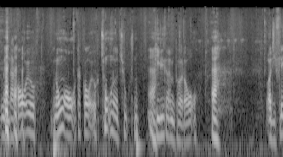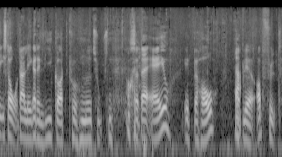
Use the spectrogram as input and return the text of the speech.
men der går jo, nogle år, der går jo 200.000 Ja. pilgrim på et år. Ja. Og de fleste år, der ligger det lige godt på 100.000. Okay. Så der er jo et behov, der Ja. bliver opfyldt.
